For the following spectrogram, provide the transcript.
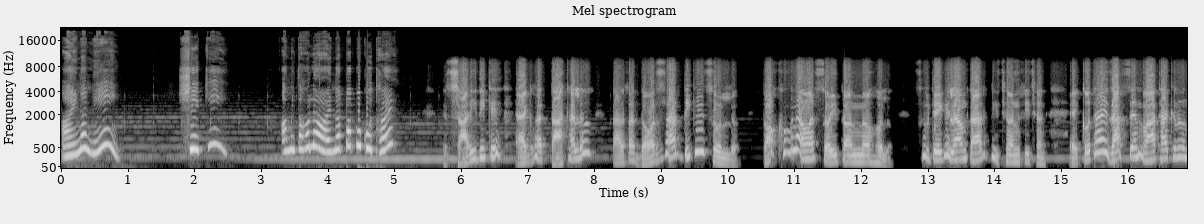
আয়না নেই? সে কি? আমি তাহলে আয়না পাবো কোথায়? চারিদিকে একবার তাকালো তারপর দরজার দিকে চলল। তখন আমার চৈতন্য হলো। ছুটে গেলাম তার পিছন পিছন। কোথায় যাচ্ছেন মা ঠাকুরুন?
